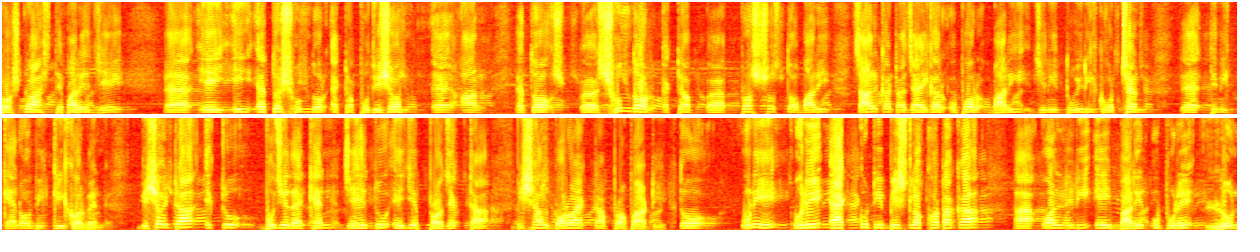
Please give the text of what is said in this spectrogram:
প্রশ্ন আসতে পারে যে এই এই এত সুন্দর একটা পজিশন আর এত সুন্দর একটা প্রশস্ত বাড়ি, চার কাটা জায়গার উপর বাড়ি যিনি তৈরি করছেন তিনি কেন বিক্রি করবেন? বিষয়টা একটু বুঝে দেখেন, যেহেতু এই যে প্রজেক্টটা বিশাল বড় একটা প্রপার্টি তো উনি উনি এক কোটি বিশ লক্ষ টাকা অলরেডি এই বাড়ির উপরে লোন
